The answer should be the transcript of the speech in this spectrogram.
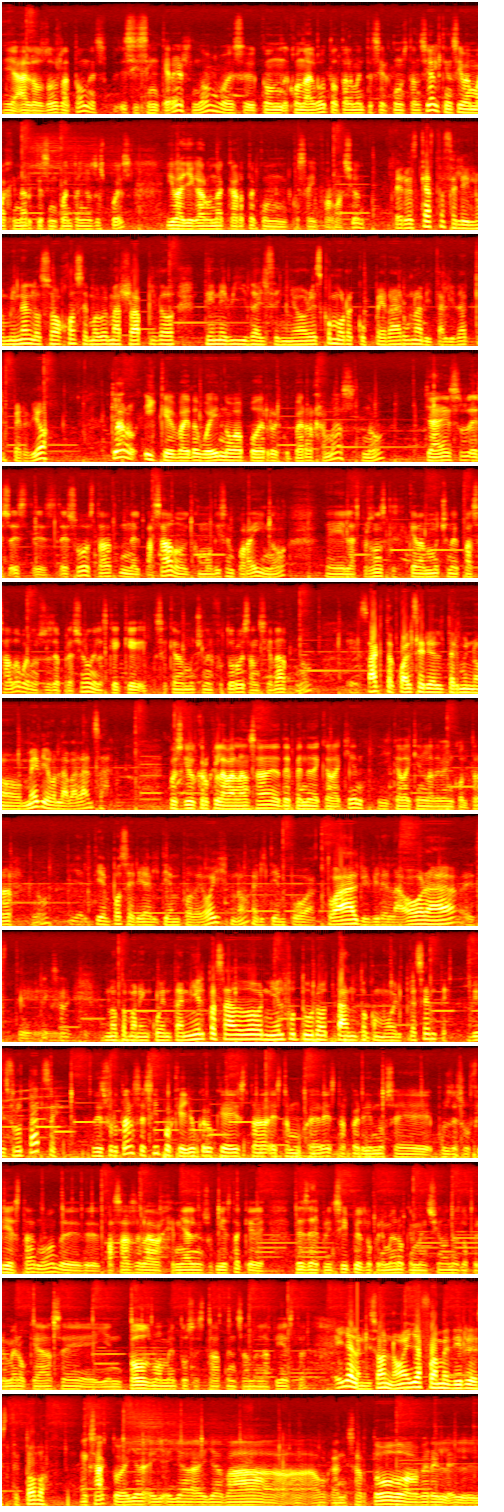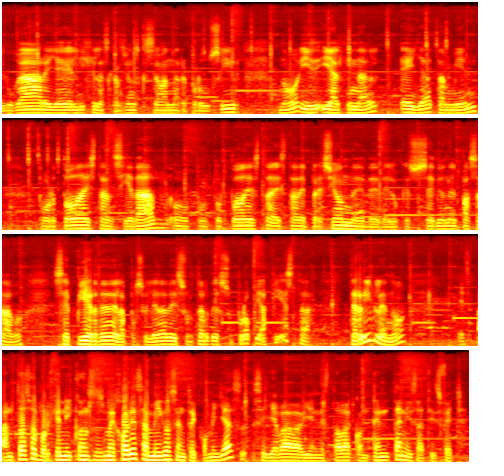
Y a los dos ratones, y sin querer, ¿no? Pues, eh, con, algo totalmente circunstancial. ¿Quién se iba a imaginar que 50 años después iba a llegar una carta con esa información? Pero es que hasta se le iluminan los ojos, se mueve más rápido, tiene vida el señor, es como recuperar una vitalidad que perdió. Claro, y que, by the way, no va a poder recuperar jamás, ¿no? Ya eso, eso, eso está en el pasado, y como dicen por ahí, ¿no? Eh, las personas que se quedan mucho en el pasado, bueno, eso es depresión, y las que, que se quedan mucho en el futuro es ansiedad, ¿no? Exacto, ¿cuál sería el término medio, la balanza? Pues yo creo que la balanza depende de cada quien y cada quien la debe encontrar, ¿no? Y el tiempo sería el tiempo de hoy, ¿no? El tiempo actual, vivir el ahora, este, no tomar en cuenta ni el pasado ni el futuro tanto como el presente, disfrutarse. Disfrutarse, sí, porque yo creo que esta, esta mujer está perdiéndose pues, de su fiesta, ¿no? De, de pasársela genial en su fiesta, que desde el principio es lo primero que menciona, es lo primero que hace y en todos momentos está pensando en la fiesta. Ella la organizó, ¿no? Ella fue a medir este todo. Exacto, ella, ella, ella, ella va a a organizar todo, a ver el, lugar, ella elige las canciones que se van a reproducir, ¿no? Y, al final ella también, por toda esta ansiedad o por, toda esta, esta depresión de, de, lo que sucedió en el pasado, se pierde de la posibilidad de disfrutar de su propia fiesta. Terrible, ¿no? Espantoso porque ni con sus mejores amigos, entre comillas, se llevaba bien, estaba contenta ni satisfecha.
